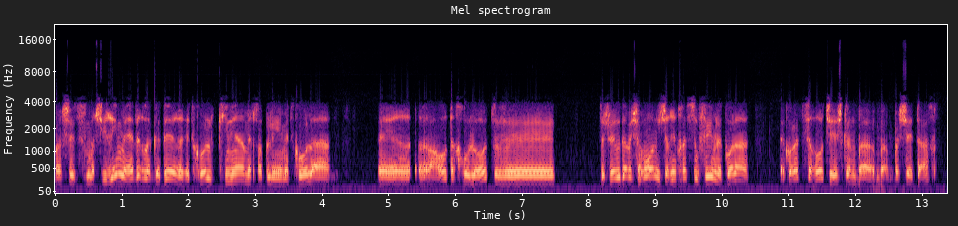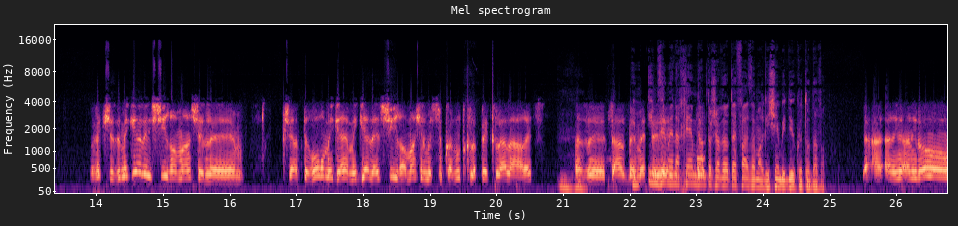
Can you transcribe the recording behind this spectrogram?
שמשאירים מעבר לגדר את כל קיני המחבלים, את כל הרעות החולות, ותושבי יהודה ושומרון נשארים חשופים לכל, ה... לכל הצרות שיש כאן ב... ב... בשטח, וכשזה מגיע לאיזושהי רמה של... אמ, כשהטרור מגיע, מגיע לאיזושהי רמה של מסוכנות כלפי כלל הארץ, אז אה, צה"ל באמת... אם זה אה, מנחם, גם תושבי עוטף עזה מרגישים בדיוק אותו דבר. אני, אני לא,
